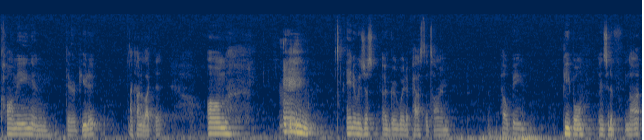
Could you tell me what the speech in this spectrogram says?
calming and therapeutic. I kind of liked it. Um, and it was just a good way to pass the time, helping people instead of not.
